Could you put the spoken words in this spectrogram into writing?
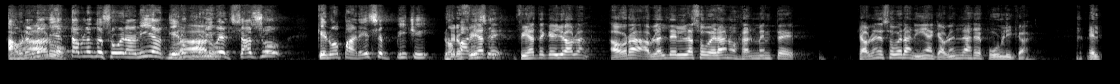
Ahora Claro. nadie está hablando de soberanía. Dieron Claro. un universazo que no aparece en Pichi. No Pero aparece. fíjate, fíjate que ellos hablan, ahora hablar de la soberano realmente, que hablen de soberanía, que hablen de la república. El,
